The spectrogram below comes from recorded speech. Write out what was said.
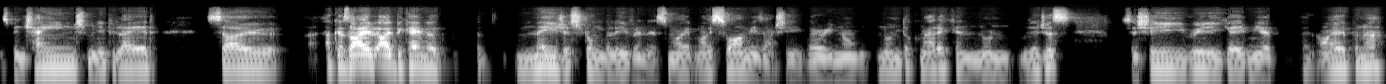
It's been changed, manipulated. So, because I I became a major strong believer in this. My my Swami is actually very non non dogmatic and non religious, so she really gave me a, an eye opener.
